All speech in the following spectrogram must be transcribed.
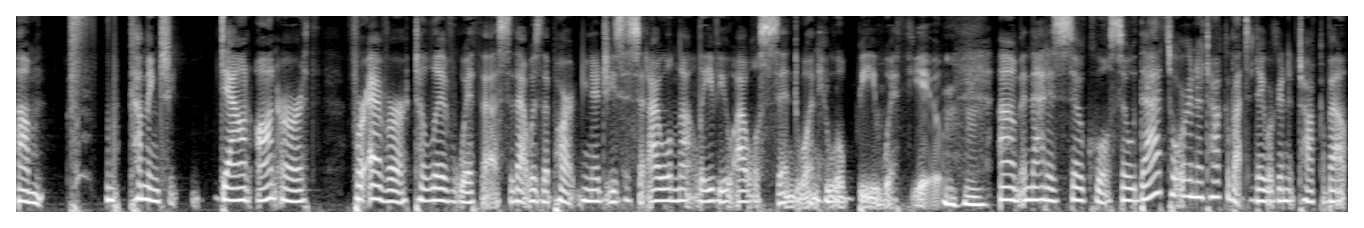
um, f- coming to, down on earth forever to live with us. So that was the part, you know, Jesus said, I will not leave you. I will send one who will be with you. Um, and that is so cool. So that's what we're going to talk about today. We're going to talk about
